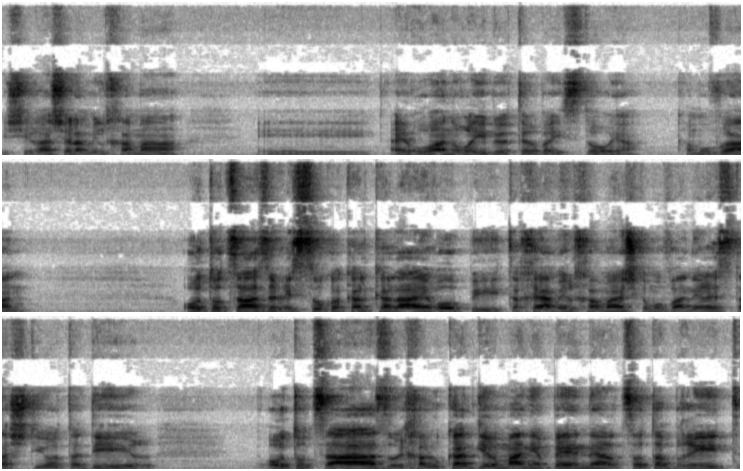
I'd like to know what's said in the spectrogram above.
ישירה של המלחמה האירוע הנוראי ביותר בהיסטוריה כמובן עוד תוצאה זה ריסוק הכלכלה האירופית, אחרי המלחמה יש כמובן הרס תשתיות אדיר. עוד תוצאה זוהי חלוקת גרמניה בין ארצות הברית,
